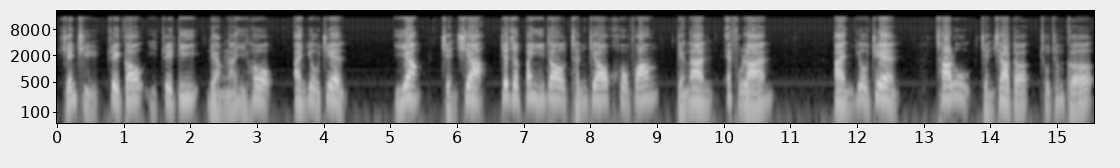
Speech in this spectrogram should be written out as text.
选取最高与最低两栏以后，按右键一样剪下，接着搬移到成交后方，点按 F 栏，按右键插入剪下的储存格。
